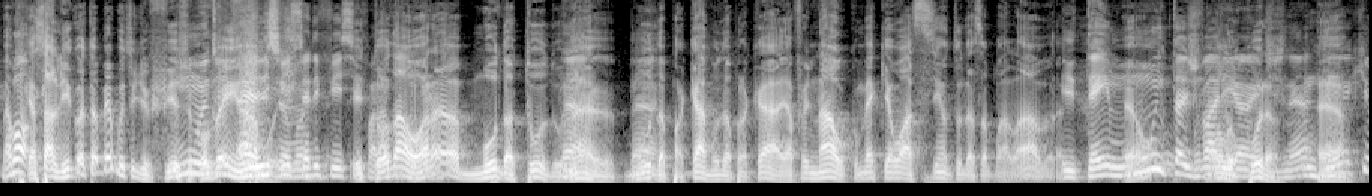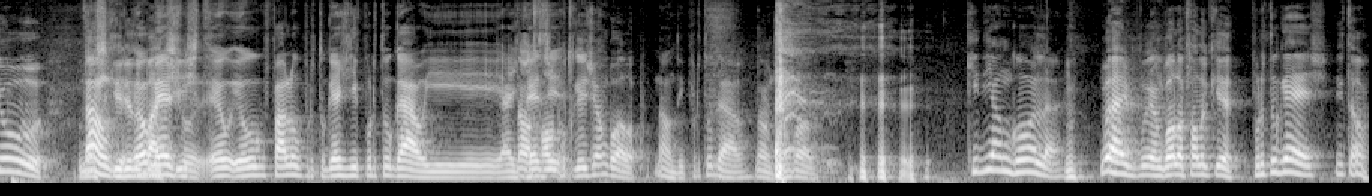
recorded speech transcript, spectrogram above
Não, Bom, porque essa língua também é muito difícil, Muito convenhamos. é difícil, difícil, é difícil. E falar toda português. hora muda tudo, É, né? é. Muda pra cá, muda pra cá. E afinal, como é que é o acento dessa palavra? E tem É um- muitas uma variantes, loucura. né? É. Tem aqui o, o nosso Não, querido eu Batista. mesmo, eu, eu falo português de Portugal e às Não, eu vezes... falo português de Angola. pô. Não, de Portugal. Não, de Angola. Que de Angola? Ué, Angola fala o quê? português, Então,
